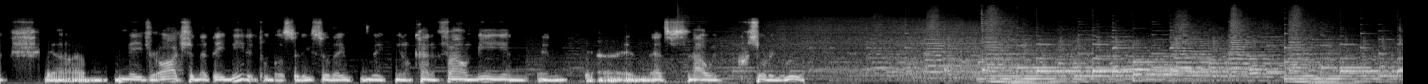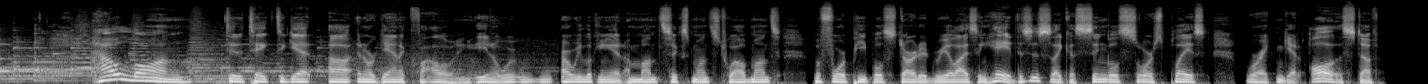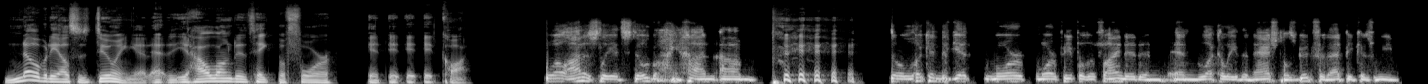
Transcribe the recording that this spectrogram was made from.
uh, major auction that they needed publicity. So they, they you know kind of found me and and uh, and that's how it sort of grew. How long did it take to get uh, an organic following? You know, are we looking at a month, six months, 12 months before people started realizing, hey, this is like a single source place where I can get all of this stuff? Nobody else is doing it. Uh, How long did it take before it, it, it, it caught? well honestly it's still going on um, looking to get more more people to find it. And and luckily the national's good for that because we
